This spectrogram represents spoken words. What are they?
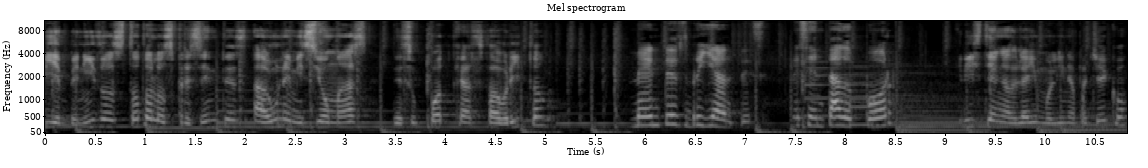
bienvenidos todos los presentes a una emisión más de su podcast favorito, Mentes Brillantes, presentado por Cristian Adley Molina Pacheco.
